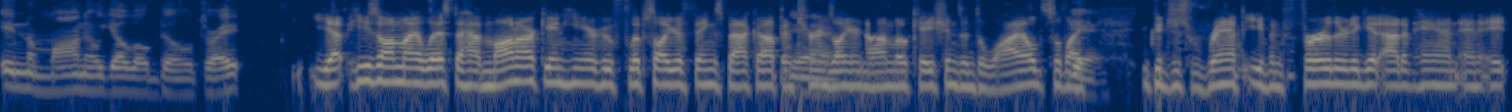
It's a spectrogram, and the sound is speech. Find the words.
in the mono yellow builds, right? Yep, he's on my list. I have Monarch in here who flips all your things back up and Yeah. turns all your non-locations into wild. So like yeah. you could just ramp even further to get out of hand, and it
